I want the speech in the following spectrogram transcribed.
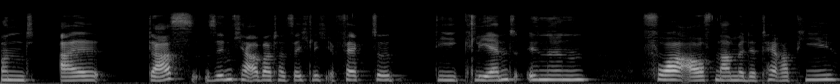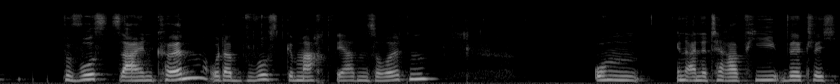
Und all das sind ja aber tatsächlich Effekte, die KlientInnen vor Aufnahme der Therapie bewusst sein können oder bewusst gemacht werden sollten, um in eine Therapie wirklich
